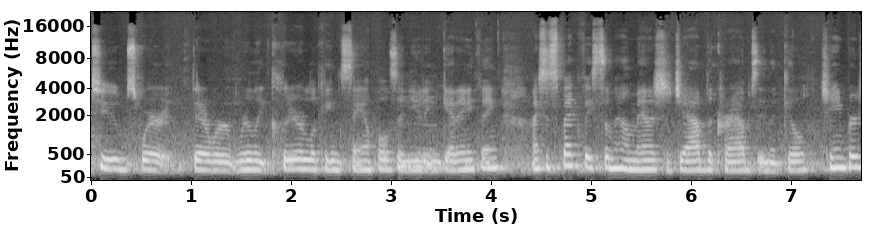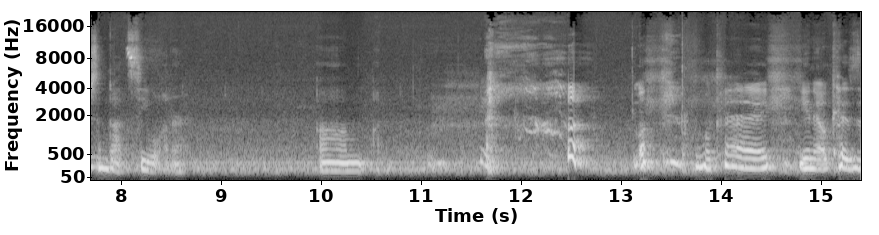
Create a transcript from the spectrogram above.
tubes where there were really clear looking samples and you didn't mm-hmm. get anything. I suspect they somehow managed to jab the crabs in the gill chambers and got seawater. Um, okay, you know, because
